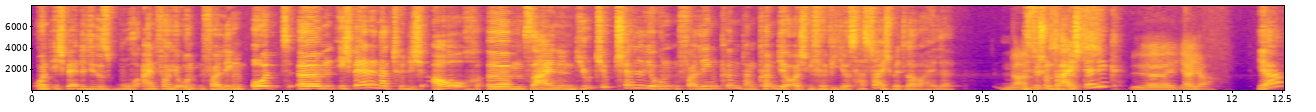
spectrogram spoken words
Und ich werde dieses Buch einfach hier unten verlinken. Und ähm, ich werde natürlich auch ähm, seinen YouTube-Channel hier unten verlinken. Dann könnt ihr euch, wie viele Videos hast du eigentlich mittlerweile? Na, Bist du schon dreistellig? Das, äh, ja, ja. Ja?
